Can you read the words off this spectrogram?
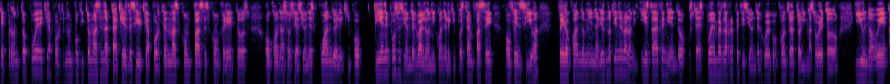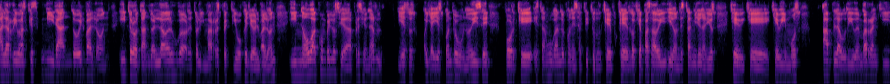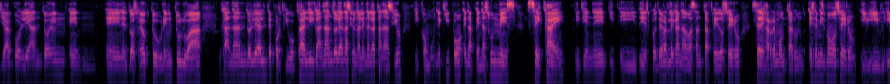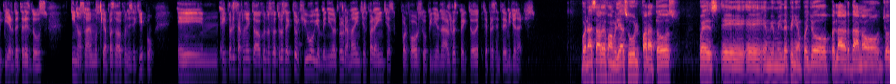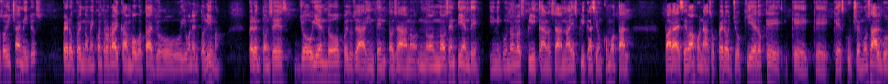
de pronto puede que aporten un poquito más en ataque, es decir, que aporten más con pases concretos o con asociaciones cuando el equipo tiene posesión del balón y cuando el equipo está en fase ofensiva, pero cuando Millonarios no tiene el balón y está defendiendo, ustedes pueden ver la repetición del juego contra Tolima sobre todo, y uno ve a las Vázquez mirando el balón y trotando al lado del jugador de Tolima respectivo que lleva el balón y no va con velocidad a presionarlo. Y, eso es, y ahí es cuando uno dice por qué están jugando con esa actitud, qué es lo que ha pasado y, dónde están Millonarios que, que, que vimos aplaudido en Barranquilla, goleando en, en, en el 12 de octubre en Tuluá, ganándole al Deportivo Cali, ganándole a Nacional en el Atanasio, y como un equipo en apenas un mes se cae y tiene y, y, después de haberle ganado a Santa Fe 2-0, se deja remontar un, ese mismo 2-0 y, y, pierde 3-2 y no sabemos qué ha pasado con ese equipo. Eh, Héctor está conectado con nosotros. Héctor, ¿qué hubo? Bienvenido al programa de hinchas para hinchas. Por favor, su opinión al respecto de este presente de Millonarios. Buenas tardes, familia azul, para todos pues eh, eh, en mi humilde opinión, pues yo, pues la verdad no, yo soy hincha de Millos, pero pues no me encuentro radicado en Bogotá, yo vivo en el Tolima. Pero entonces yo viendo, pues o sea, intent, o sea no, no, no se entiende y ninguno lo explica, o sea, no hay explicación como tal para ese bajonazo, pero yo quiero que, que, que, escuchemos algo,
